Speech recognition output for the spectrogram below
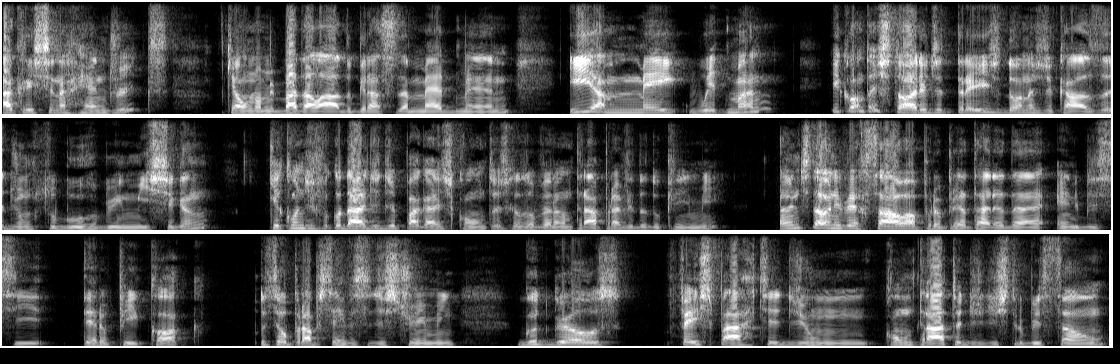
a Christina Hendricks, que é um nome badalado graças a Mad Men, e a Mae Whitman, e conta a história de três donas de casa de um subúrbio em Michigan que, com dificuldade de pagar as contas, resolveram entrar para a vida do crime. Antes da Universal, a proprietária da NBC, ter o Peacock, o seu próprio serviço de streaming, Good Girls fez parte de um contrato de distribuição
